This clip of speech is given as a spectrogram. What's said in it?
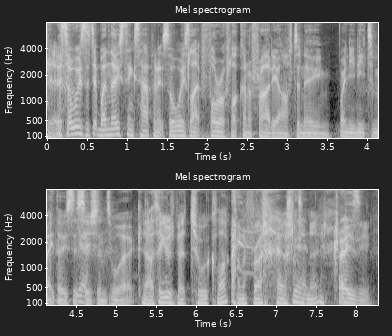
yeah, It's always when those things happen. It's always like four o'clock on a Friday afternoon when you need to make those decisions work. Yeah, I think it was about two o'clock on a Friday afternoon. Crazy.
